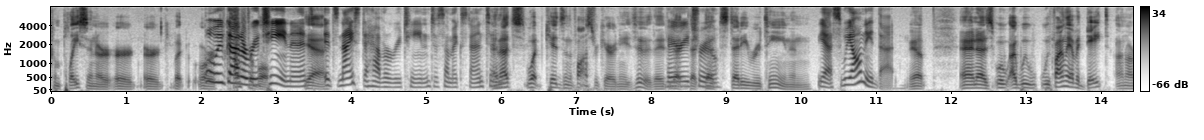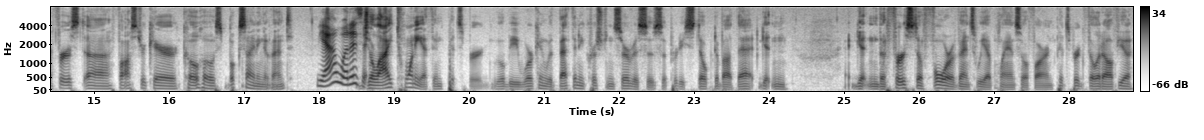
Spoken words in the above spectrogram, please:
complacent or or, or but or well, we've got a routine, and it's Yeah. it's nice to have a routine to some extent. And, and that's what kids in the foster care need too. They Very that, that- true. That steady routine and yes, we all need that. Yep. And as we, we, we finally have a date on our first uh, foster care co-host book signing event, Yeah, what is it? July 20th in Pittsburgh. We'll be working with Bethany Christian Services. So pretty stoked about that. Getting getting the first of four events we have planned so far in Pittsburgh, Philadelphia,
